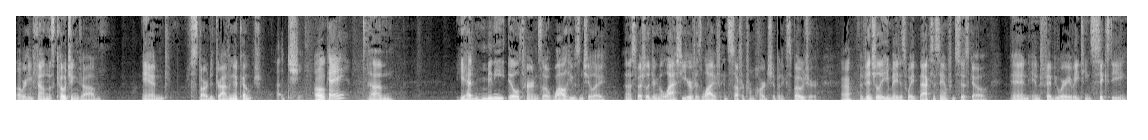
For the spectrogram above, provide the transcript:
Oh. where he found this coaching job, and started driving a coach. Uh, okay. He had many ill turns though while he was in Chile, uh, especially during the last year of his life, and suffered from hardship and exposure. Huh? Eventually, he made his way back to San Francisco, and in February of 1860,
